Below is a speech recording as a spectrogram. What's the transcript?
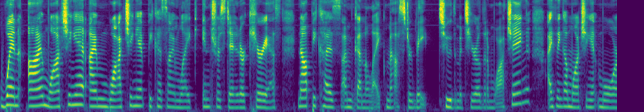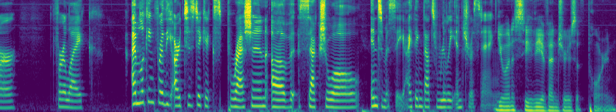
when I'm watching it, I'm watching it because I'm like interested or curious, not because I'm gonna like masturbate to the material that I'm watching. I think I'm watching it more for like I'm looking for the artistic expression of sexual intimacy. I think that's really interesting. You want to see the Avengers of porn.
